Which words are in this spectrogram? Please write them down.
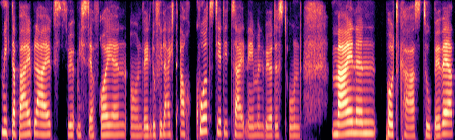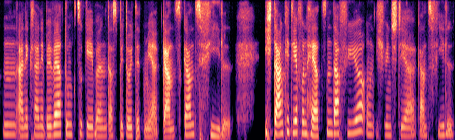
mit dabei bleibst. Würde mich sehr freuen und wenn du vielleicht auch kurz dir die Zeit nehmen würdest und meinen Podcast zu bewerten, eine kleine Bewertung zu geben, das bedeutet mir ganz, ganz viel. Ich danke dir von Herzen dafür und ich wünsche dir ganz viel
